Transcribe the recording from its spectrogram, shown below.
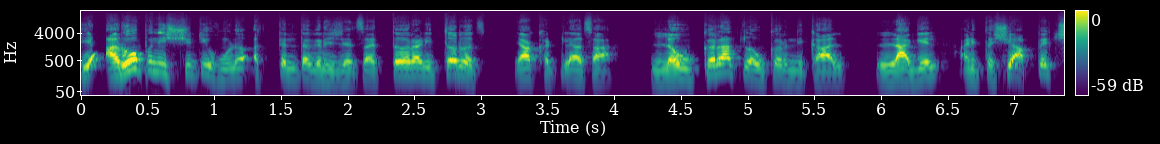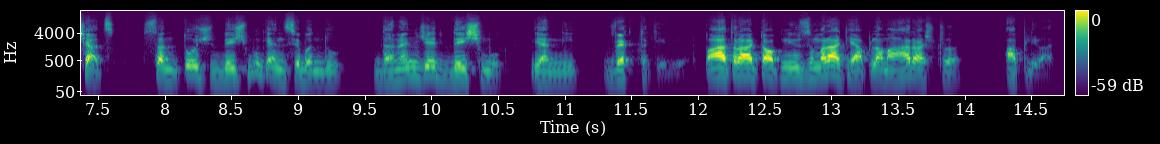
ही आरोप निश्चिती होणं अत्यंत गरजेचं आहे. तर आणि तरच या खटल्याचा लवकरात लवकर निकाल लागेल आणि तशी अपेक्षाच संतोष देशमुख यांचे बंधू धनंजय देशमुख यांनी व्यक्त केली आहे. पाहत राहा टॉप न्यूज मराठी आपला महाराष्ट्र आपली बात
